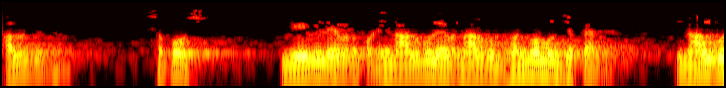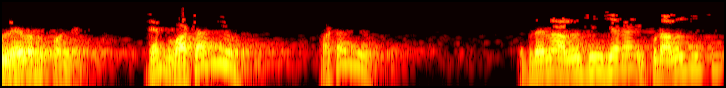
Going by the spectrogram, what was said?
ఆలోచించండి. సపోజ్ ఇవేవి లేవనుకోండి ఈ నాలుగు లేవ నాలుగు ద్వంద్వములు చెప్పాను. ఈ నాలుగు లేవనుకోండి then what are you what are you ఎప్పుడైనా ఆలోచించారా? ఇప్పుడు ఆలోచించారు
